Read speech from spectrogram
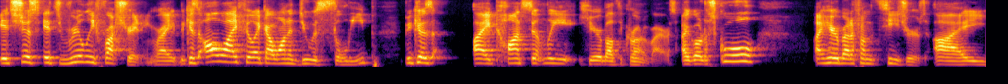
it's just, it's really frustrating, right? Because all I feel like I want to do is sleep because I constantly hear about the coronavirus. I go to school, I hear about it from the teachers. I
